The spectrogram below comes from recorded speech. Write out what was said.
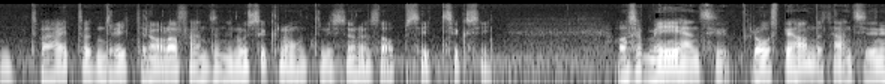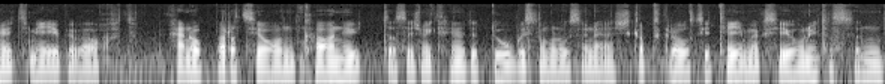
im zweiten oder dritten Anlauf haben sie ihn rausgenommen und dann war es nur ein Absitzen. Gewesen. Also mehr haben sie gross behandelt, haben sie nicht, mehr überwacht. Keine Operation, gehabt, nichts. Das ist wirklich nur der Tubus nochmal rausnehmen. Das war das grosse Thema, gewesen, ohne dass dann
